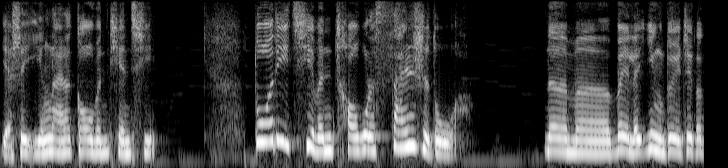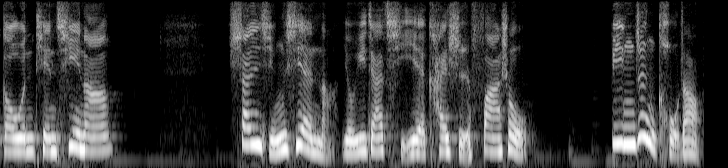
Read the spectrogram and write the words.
也是迎来了高温天气，多地气温超过了三十度啊。那么，为了应对这个高温天气呢，山形县呐，有一家企业开始发售冰镇口罩。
